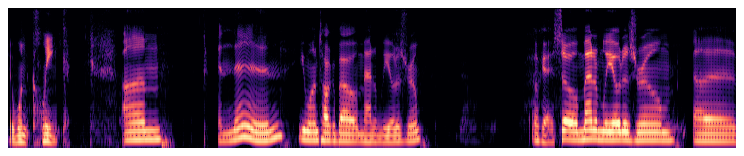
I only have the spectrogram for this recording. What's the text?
it wouldn't clink. Um, and then you want to talk about Madame Leota's room. Okay, so Madame Leota's room, uh,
